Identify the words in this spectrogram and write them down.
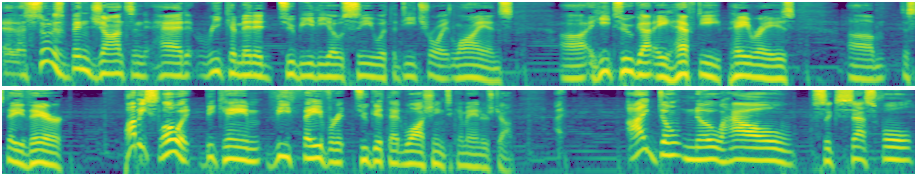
as soon as Ben Johnson had recommitted to be the OC with the Detroit Lions, uh, he too got a hefty pay raise um, to stay there. Bobby Slowik became the favorite to get that Washington Commanders job. I don't know how successful.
